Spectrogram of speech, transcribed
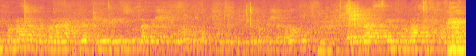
Informacja z wykonania budżetu gminy za pierwsze półrocze 2021 roku e, wraz z informacją kształtowaną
